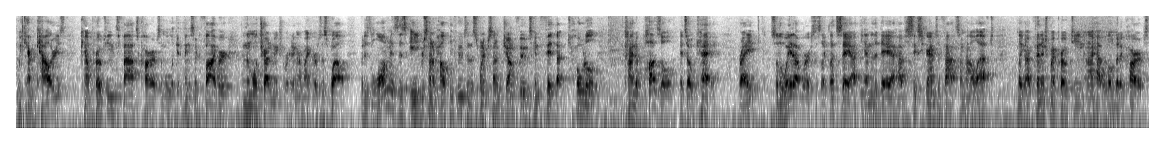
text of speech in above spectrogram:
we count calories, count proteins, fats, carbs, and we'll look at things like fiber, and then we'll try to make sure we're hitting our macros as well. But as long as this 80% of healthy foods and this 20% of junk foods can fit that total kind of puzzle, it's okay, right? So the way that works is like, let's say at the end of the day, I have 60 grams of fat somehow left, like I've finished my protein and I have a little bit of carbs,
